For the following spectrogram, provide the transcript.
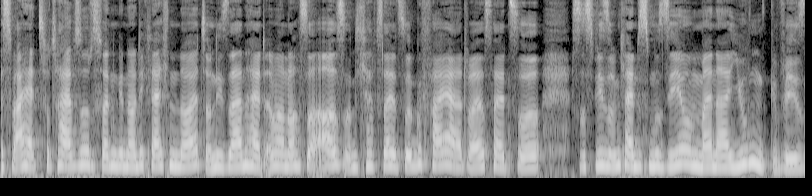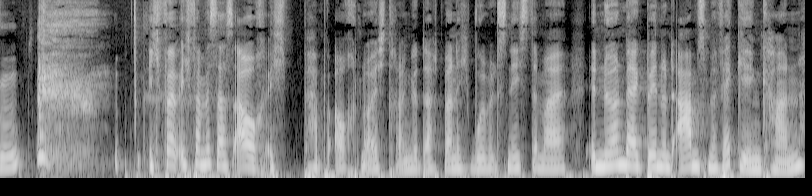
es war halt total absurd, es waren genau die gleichen Leute und die sahen halt immer noch so aus und ich habe es halt so gefeiert, weil es halt so, es ist wie so ein kleines Museum meiner Jugend gewesen. Ich, ver ich vermisse das auch. Ich habe auch neulich dran gedacht, wann ich wohl das nächste Mal in Nürnberg bin und abends mal weggehen kann.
